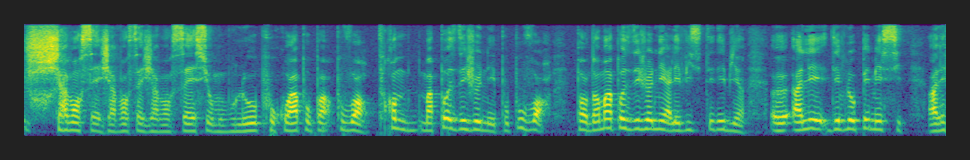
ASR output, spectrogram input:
j'avançais, j'avançais, j'avançais sur mon boulot. Pourquoi? Pour pouvoir prendre ma pause déjeuner, pour pouvoir, pendant ma pause déjeuner, aller visiter des biens, euh, aller développer mes sites, aller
